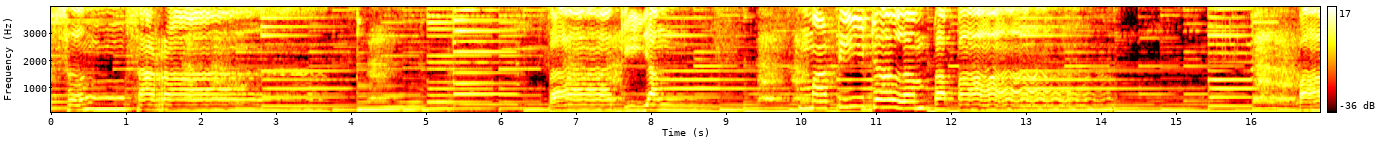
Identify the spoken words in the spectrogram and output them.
sengsara. Bagi yang mati dalam Bapa pasti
